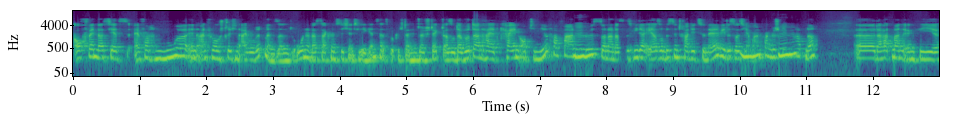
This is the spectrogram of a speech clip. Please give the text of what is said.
auch wenn das jetzt einfach nur in Anführungsstrichen Algorithmen sind, ohne dass da künstliche Intelligenz jetzt wirklich dahinter steckt. Also da wird dann halt kein Optimierverfahren mhm. gelöst, sondern das ist wieder eher so ein bisschen traditionell, wie das, was ich mhm. am Anfang geschrieben mhm. habe. Ne? Äh, da hat man irgendwie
